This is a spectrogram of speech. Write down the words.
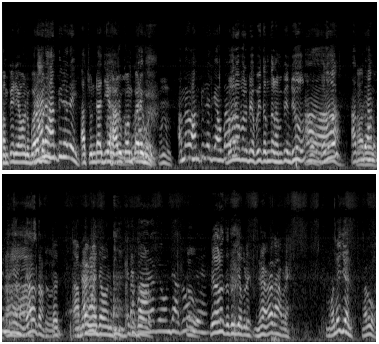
હંપી રહેવાનું બરાબર? ના હંપી ને આ ચુંડાજીએ સારું કામ કર્યું. હોય અમે હંપી ને જાવ બરાબર? બરોબર બે ભાઈ તમને હંપીને રહ્યો. બરાબર? આપણે હંપી ને જાવ તો તો આપણે ક્યાં જવાનું? એટલે આપણે બે હાલો જતું આપણે. લે આપણે. મને જન આવો.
